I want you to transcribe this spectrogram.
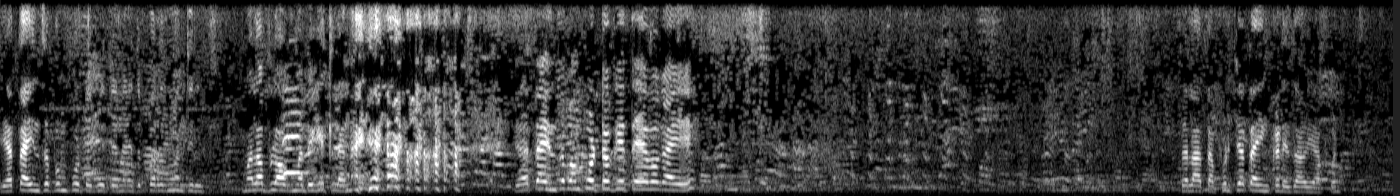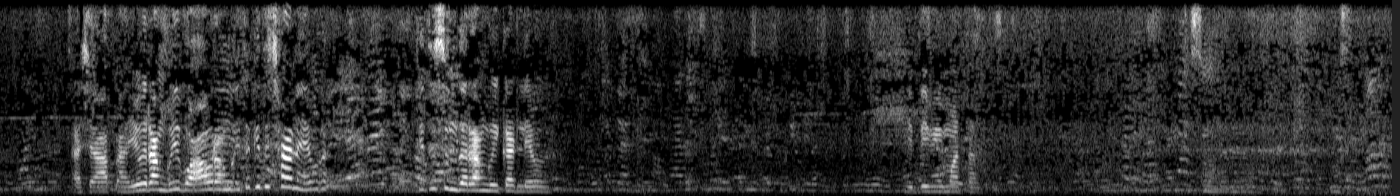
या ताईंचा पण फोटो घेते नाही तर परत म्हणतील मला ब्लॉगमध्ये घेतला नाही. या ताईंचा पण फोटो घेते बघा हे. चला आता पुढच्या ताईंकडे जाऊया आपण. अशा आप- हे रांगोळी वाव रांगोळी तर किती छान आहे बघा. किती सुंदर रांगोळी काढली आहे बघा. हे देवी माता. किती सुंदर मस्त.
